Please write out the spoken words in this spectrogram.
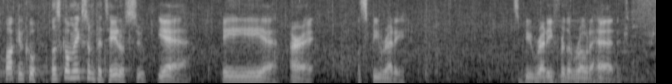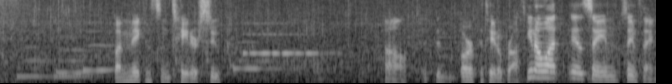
Fucking cool. Let's go make some potato soup. Yeah. Yeah, yeah, yeah, yeah. All right. Let's be ready. Let's be ready for the road ahead. By making some tater soup. Oh, or potato broth. You know what? Same, same thing.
